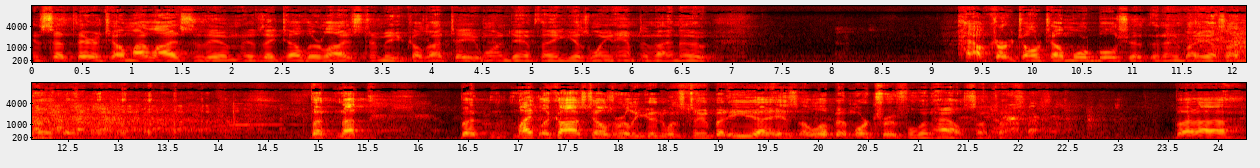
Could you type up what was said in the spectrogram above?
and sit there and tell my lies to them as they tell their lies to me. Because I tell you one damn thing is Wayne Hampton, I know. Hal Kirkendall tell more bullshit than anybody else I know. but not but Mike Lacaze tells really good ones too, but he uh, is a little bit more truthful than Hal sometimes. but, uh,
